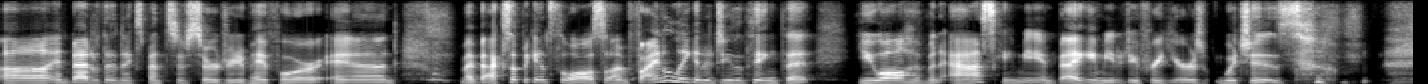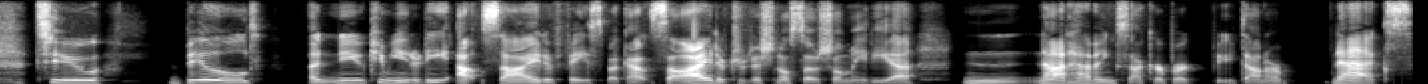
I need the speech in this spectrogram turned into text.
uh, in bed with an expensive surgery to pay for, and my back's up against the wall. So I'm finally going to do the thing that you all have been asking me and begging me to do for years, which is to build a new community outside of Facebook, outside of traditional social media, n- not having Zuckerberg be down our necks,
